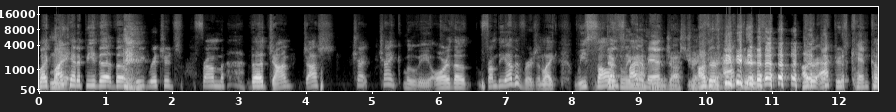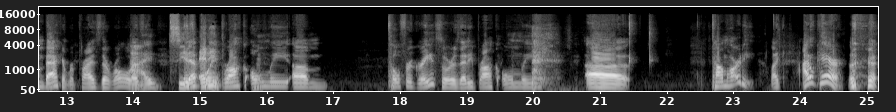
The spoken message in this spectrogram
Like, My- why can't it be the the Reed Richards from the John Josh Trank, Trank movie or the from the other version? Like we saw Definitely in Spider Man, Josh Trank. other actors- other actors can come back and reprise their role. As, I see is that Eddie point. Brock only um Topher Grace or is Eddie Brock only uh Tom Hardy? Like I don't care.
